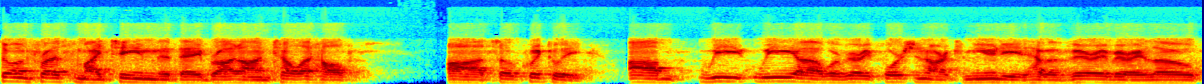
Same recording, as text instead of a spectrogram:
so impressed with my team that they brought on telehealth uh, so quickly. Um, we we uh, were very fortunate in our community to have a very very low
